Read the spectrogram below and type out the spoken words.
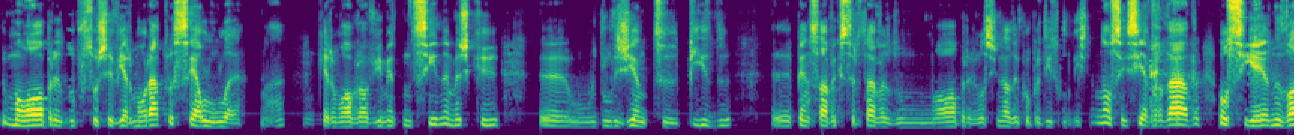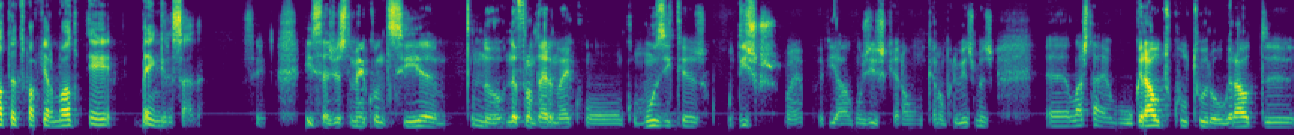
uma obra do professor Xavier Morato, A Célula, é? que era uma obra obviamente de medicina, mas que o diligente PID pensava que se tratava de uma obra relacionada com o Partido Comunista. Não sei se é verdade ou se é anedota, de qualquer modo, é bem engraçada. Sim. Isso às vezes também acontecia no, na fronteira, não é? Com, com músicas, com discos, não é? Havia alguns discos que eram, que eram proibidos, mas uh, lá está, o grau de cultura, o grau de,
